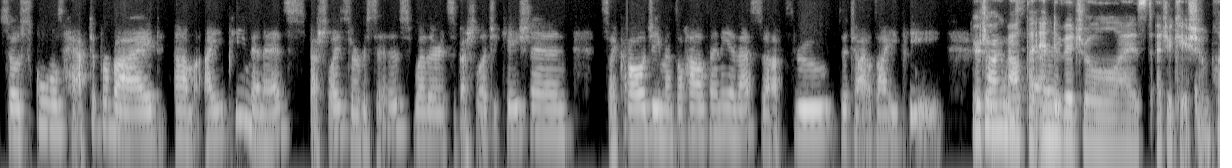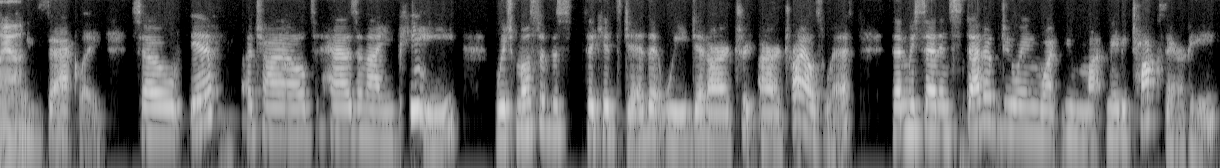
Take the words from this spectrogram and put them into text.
So schools have to provide um, IEP minutes, specialized services, whether it's special education, psychology, mental health, any of that stuff through the child's IEP. You're talking about the individualized education plan. Exactly. So if a child has an IEP, which most of the, the kids did that we did our, our trials with, then we said instead of doing what you might maybe talk therapy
